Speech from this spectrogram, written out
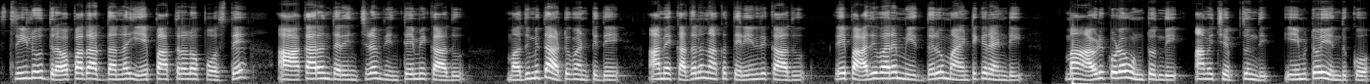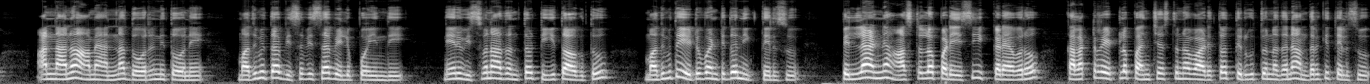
స్త్రీలు ద్రవ పదార్థాలను ఏ పాత్రలో పోస్తే ఆ ఆకారం ధరించడం వింతేమీ కాదు. మధుమిత అటువంటిదే. ఆమె కథలు నాకు తెలియనిది కాదు. రేపు ఆదివారం మీ ఇద్దరూ మా ఇంటికి రండి. మా ఆవిడ కూడా ఉంటుంది. ఆమె చెప్తుంది ఏమిటో ఎందుకో అన్నాను ఆమె అన్న ధోరణితోనే. మధుమిత విసవిస వెళ్ళిపోయింది. నేను విశ్వనాథంతో టీ తాగుతూ మధుమిత ఎటువంటిదో నీకు తెలుసు. పిల్లాడిని హాస్టల్లో పడేసి ఇక్కడెవరో కలెక్టరేట్లో పనిచేస్తున్న వాడితో తిరుగుతున్నదని అందరికీ తెలుసు.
